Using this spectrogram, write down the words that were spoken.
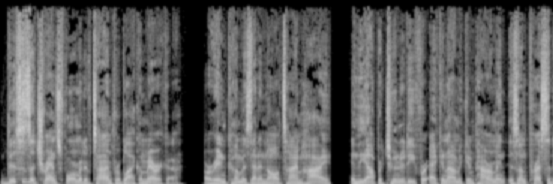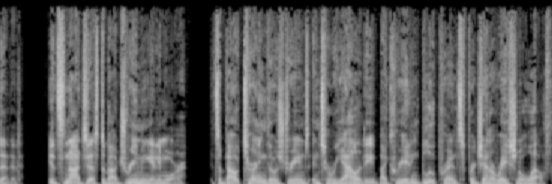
This is a transformative time for Black America. Our income is at an all time high, and the opportunity for economic empowerment is unprecedented. It's not just about dreaming anymore. It's about turning those dreams into reality by creating blueprints for generational wealth.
